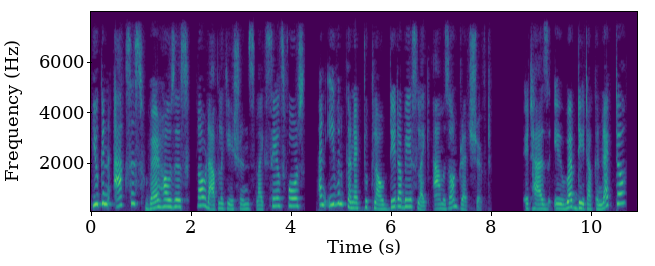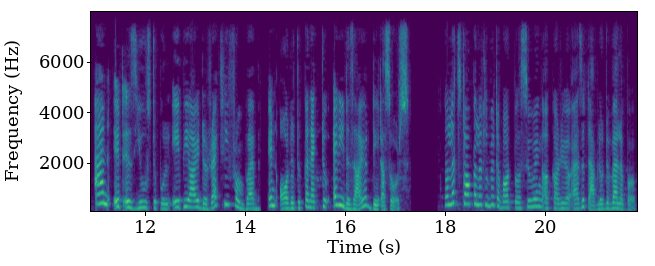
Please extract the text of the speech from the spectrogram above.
You can access warehouses, cloud applications like Salesforce, and even connect to cloud database like Amazon Redshift. It has a web data connector and it is used to pull API directly from web in order to connect to any desired data source. Now let's talk a little bit about pursuing a career as a Tableau developer.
